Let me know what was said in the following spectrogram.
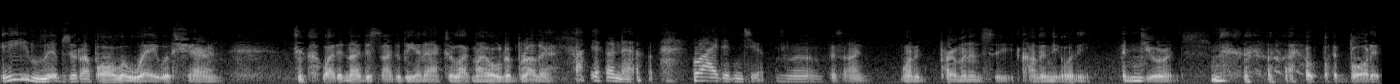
He lives it up all the way with Sharon. Why didn't I decide to be an actor like my older brother? I don't know. Why didn't you? Well, because I wanted permanency, continuity. Endurance. I hope I bought it.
